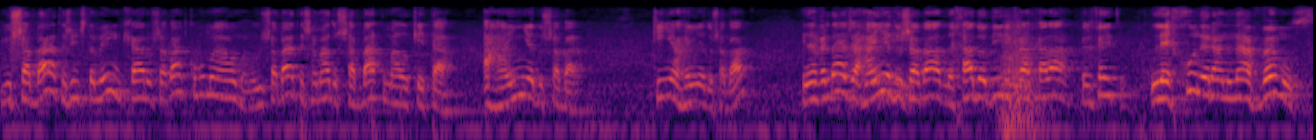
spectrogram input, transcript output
E o Shabat, a gente também encara o Shabat como uma alma. O Shabat é chamado Shabat Malketah, a rainha do Shabat. Quem é a rainha do Shabat? E na verdade, a rainha do Shabbat, Lechadodir Krat Kala, perfeito? Lechuneranna, vamos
